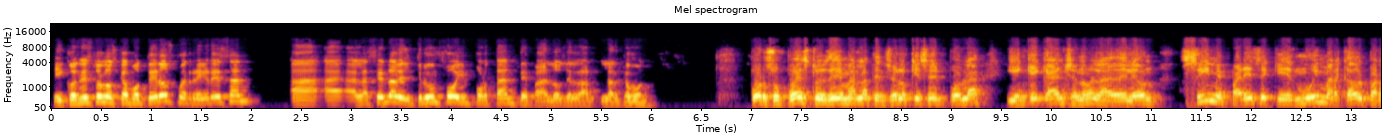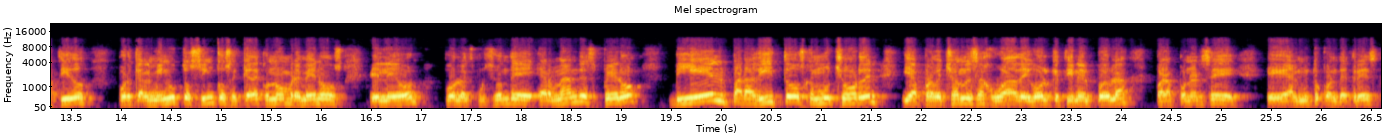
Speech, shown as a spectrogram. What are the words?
Y con esto los camoteros pues regresan a, la senda del triunfo importante para los del Arcamón. Por supuesto, es de llamar la atención lo que es el Puebla y en qué cancha, ¿no? La de León. Sí, me parece que es muy marcado el partido porque al minuto 5 se queda con un hombre menos el León por la expulsión de Hernández, pero bien paraditos, con mucho orden y aprovechando esa jugada de gol que tiene el Puebla para ponerse eh, al minuto 43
